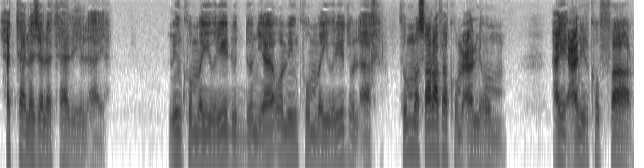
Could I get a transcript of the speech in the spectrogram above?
حتى نزلت هذه الآية. منكم من يريد الدنيا ومنكم من يريد الآخرة. ثم صرفكم عنهم. أي عن الكفار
